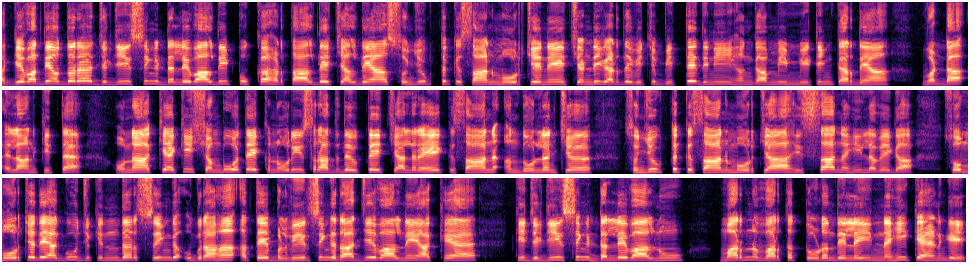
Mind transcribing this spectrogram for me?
ਅੱਗੇ ਵਧਦੇ ਹਾਂ ਉਧਰ ਜਗਜੀਤ ਸਿੰਘ ਡੱਲੇਵਾਲ ਦੀ ਭੁੱਖ ਹੜਤਾਲ ਦੇ ਚੱਲਦਿਆਂ ਸੰਯੁਕਤ ਕਿਸਾਨ ਮੋਰਚੇ ਨੇ ਚੰਡੀਗੜ੍ਹ ਦੇ ਵਿੱਚ ਬੀਤੇ ਦਿਨੀ ਹੰਗਾਮੀ ਮੀਟਿੰਗ ਕਰਦਿਆਂ ਵੱਡਾ ਐਲਾਨ ਕੀਤਾ ਹੈ। ਉਹਨਾਂ ਆਖਿਆ ਕਿ ਸ਼ੰਭੂ ਅਤੇ ਖਨੋਰੀ ਸਰਹੱਦ ਦੇ ਉੱਤੇ ਚੱਲ ਰਹੇ ਕਿਸਾਨ ਅੰਦੋਲਨ 'ਚ ਸੰਯੁਕਤ ਕਿਸਾਨ ਮੋਰਚਾ ਹਿੱਸਾ ਨਹੀਂ ਲਵੇਗਾ। ਸੋ ਮੋਰਚੇ ਦੇ ਆਗੂ ਜਕਿੰਦਰ ਸਿੰਘ ਉਗਰਾਹਾਂ ਅਤੇ ਬਲਵੀਰ ਸਿੰਘ ਰਾਜੇਵਾਲ ਨੇ ਆਖਿਆ ਕਿ ਜਗਜੀਤ ਸਿੰਘ ਡੱਲੇਵਾਲ ਨੂੰ ਮਰਨ ਵਰਤ ਤੋੜਨ ਦੇ ਲਈ ਨਹੀਂ ਕਹਿਣਗੇ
